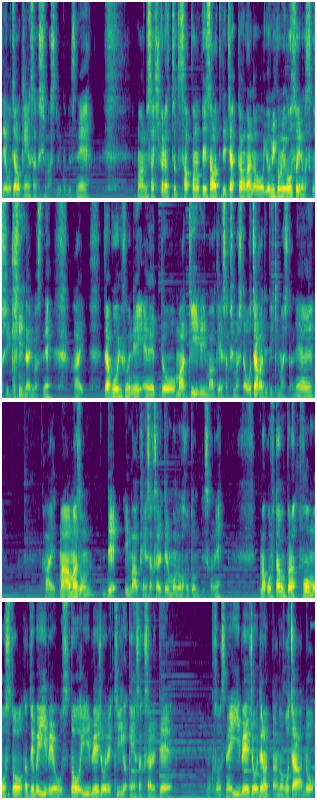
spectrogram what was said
で、お茶を検索しますということですね。まあ、あの、先からちょっとさ、このページ触ってて、若干、あの、読み込みが遅いのが少し気になりますね。はい。じゃあ、こういう風に、えー、っと、まあ、t で今検索しました。お茶が出てきましたね。はい。まあ、Amazon で今検索されてるものがほとんどですかね。まあ、これ多分プラットフォームを押すと、例えば eBay を押すと、eBay 上で t が検索されて、そうですね、eBay 上でのあのお茶の、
